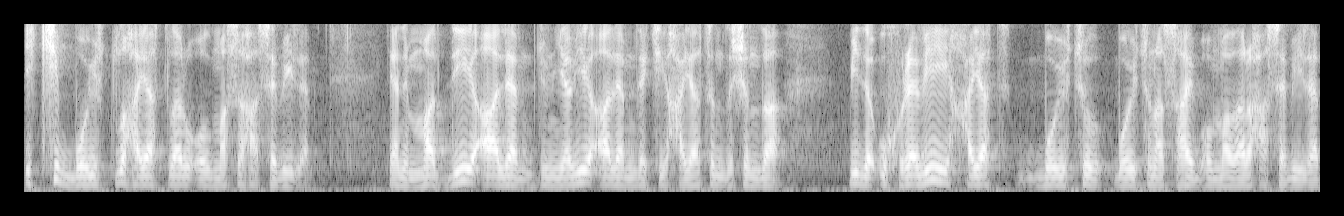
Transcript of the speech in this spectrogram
iki boyutlu hayatları olması hasebiyle yani maddi alem, dünyevi alemdeki hayatın dışında bir de uhrevi hayat boyutu boyutuna sahip olmaları hasebiyle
